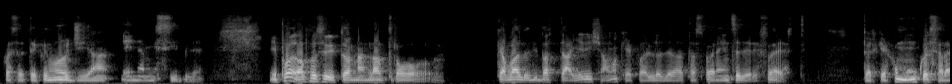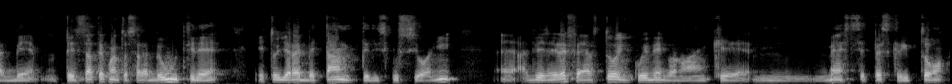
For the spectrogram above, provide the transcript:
questa tecnologia è inammissibile. E poi dopo si ritorna all'altro cavallo di battaglia, diciamo, che è quello della trasparenza dei referti. Perché comunque sarebbe, pensate quanto sarebbe utile e toglierebbe tante discussioni eh, avere il referto in cui vengono anche mh, messe per scritto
